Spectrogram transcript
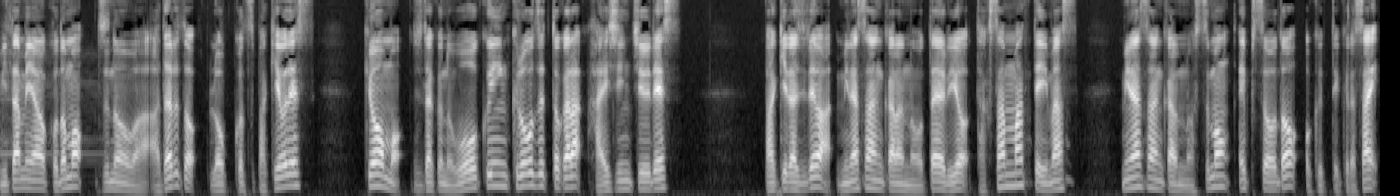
見た目は子供、頭脳はアダルト、肋骨パキオです。今日も自宅のウォークインクローゼットから配信中です。パキラジでは皆さんからのお便りをたくさん待っています。皆さんからの質問、エピソードを送ってください。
